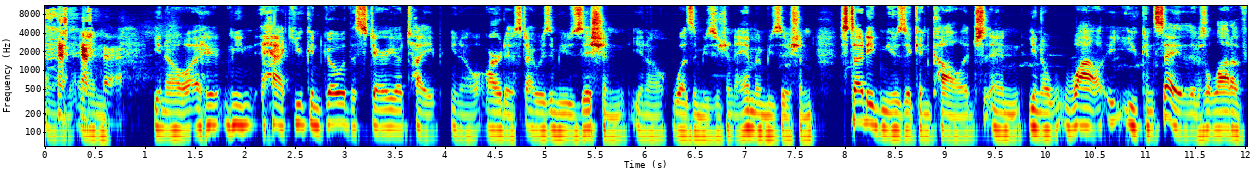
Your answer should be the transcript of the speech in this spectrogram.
And, and you know i mean heck you can go the stereotype you know artist i was a musician you know was a musician am a musician studied music in college. And you know while you can say there's a lot of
